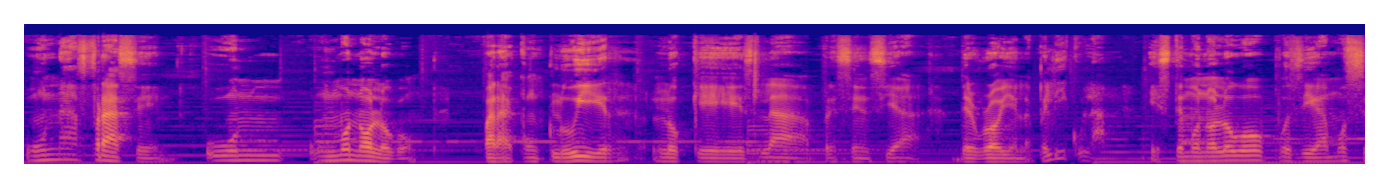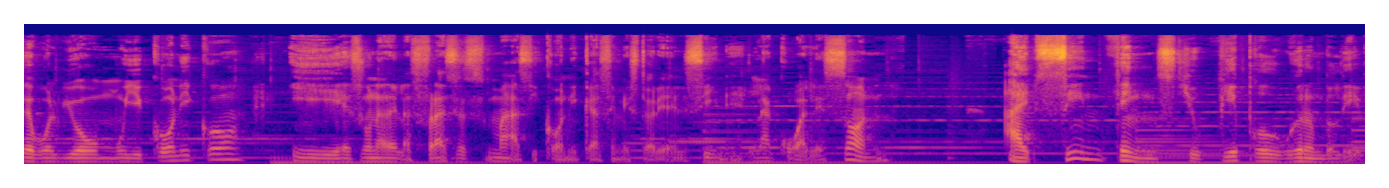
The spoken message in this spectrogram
una frase, un, un monólogo para concluir lo que es la presencia de Roy en la película. Este monólogo, pues digamos, se volvió muy icónico y es una de las frases más icónicas en la historia del cine, la cuales son I've seen things you people wouldn't believe.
